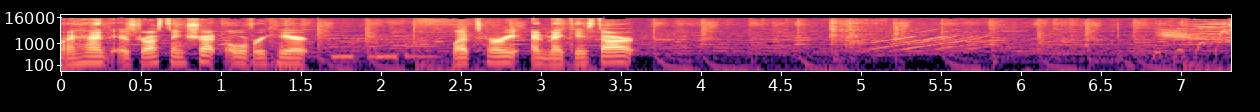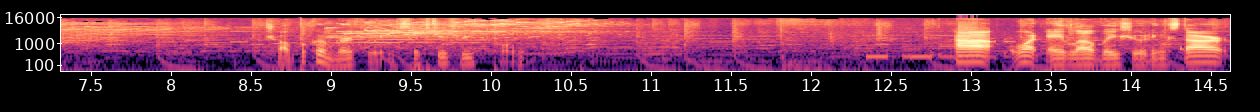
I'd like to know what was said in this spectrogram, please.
My hand is rusting shut over here. Let's hurry and make a start. Tropical Mercury, 63 points. Ah, what a lovely shooting star.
